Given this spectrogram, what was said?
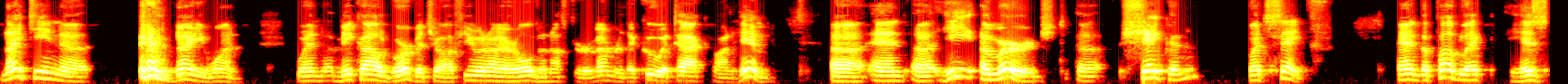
1991, uh, when Mikhail Gorbachev, you and I are old enough to remember the coup attack on him, uh, and uh, he emerged uh, shaken but safe. And the public, his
